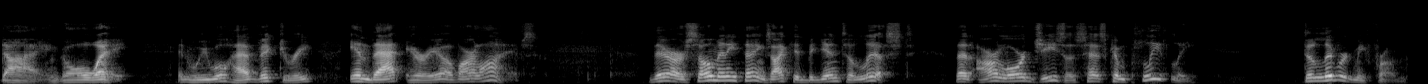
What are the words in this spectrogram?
die and go away, and we will have victory in that area of our lives. There are so many things I could begin to list that our Lord Jesus has completely delivered me from.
